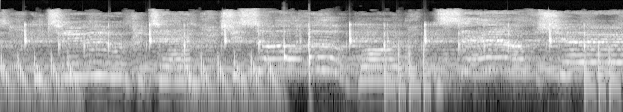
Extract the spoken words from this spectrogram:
to pretend she's overboard and self-assured.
